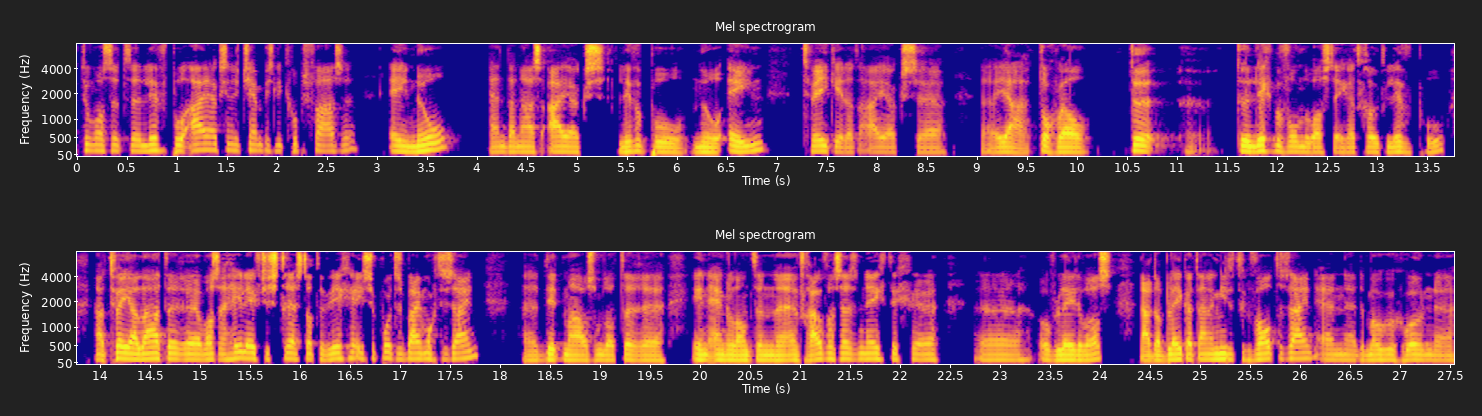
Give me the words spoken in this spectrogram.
toen was het Liverpool-Ajax in de Champions League groepsfase 1-0. En daarnaast Ajax-Liverpool 0-1. Twee keer dat Ajax ja, toch wel te te licht bevonden was tegen het grote Liverpool. Nou, twee jaar later was er heel eventjes stress dat er weer geen supporters bij mochten zijn. Uh, ditmaal omdat er uh, in Engeland een, een, vrouw van 96 uh, overleden was. Nou, dat bleek uiteindelijk niet het geval te zijn. En er mogen gewoon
